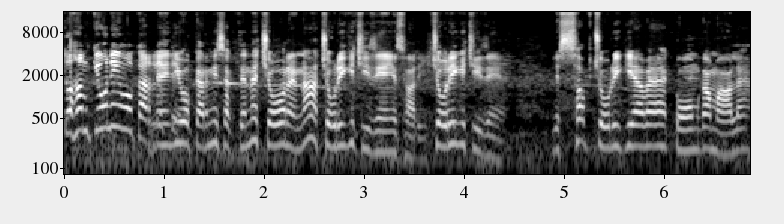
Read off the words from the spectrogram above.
तो हम क्यों नहीं वो कर लेते? वो कर नहीं सकते ना चोर है ना चोरी की चीज़ें हैं ये सारी चोरी की चीज़ें हैं। ये सब चोरी किया हुआ है कौम का माल है।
